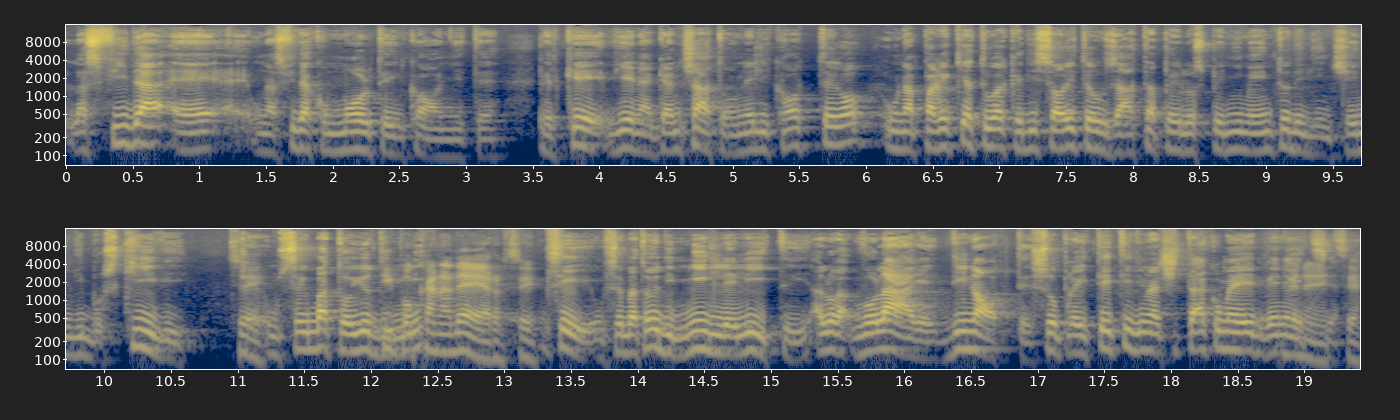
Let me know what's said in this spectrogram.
La sfida è una sfida con molte incognite perché viene agganciato a un elicottero un'apparecchiatura che di solito è usata per lo spegnimento degli incendi boschivi, sì. Cioè un serbatoio di tipo mi- Canadair, sì. sì, un serbatoio di mille litri. Allora, volare di notte sopra i tetti di una città come Venezia, Venezia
